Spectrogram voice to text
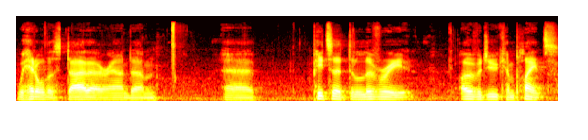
we had all this data around um, uh, pizza delivery overdue complaints.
